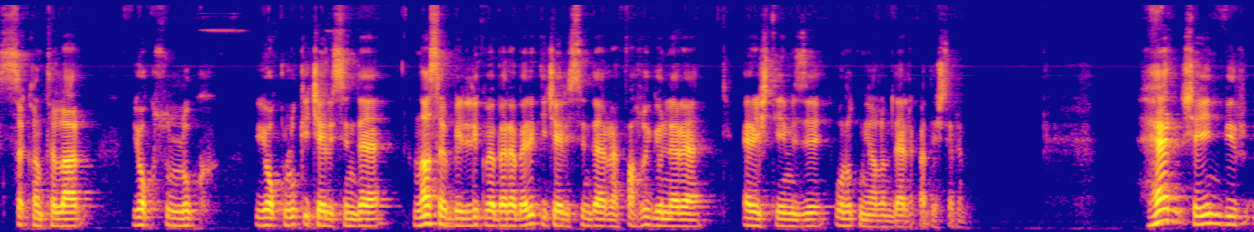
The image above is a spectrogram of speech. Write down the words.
sıkıntılar, yoksulluk, yokluk içerisinde nasıl birlik ve beraberlik içerisinde refahlı günlere eriştiğimizi unutmayalım değerli kardeşlerim. Her şeyin bir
